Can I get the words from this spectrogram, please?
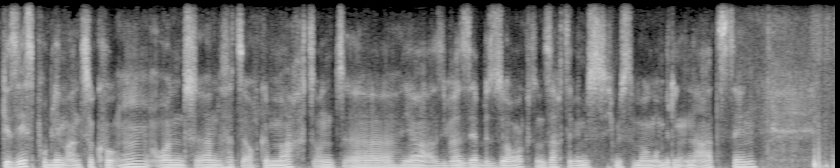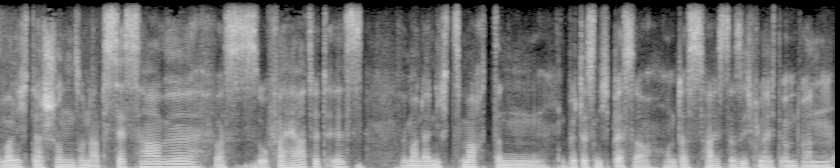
Gesäßproblem anzugucken und äh, das hat sie auch gemacht und äh, ja, sie war sehr besorgt und sagte, wir müssen, ich müsste morgen unbedingt einen Arzt sehen, weil ich da schon so einen Abszess habe, was so verhärtet ist. Wenn man da nichts macht, dann wird es nicht besser und das heißt, dass ich vielleicht irgendwann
